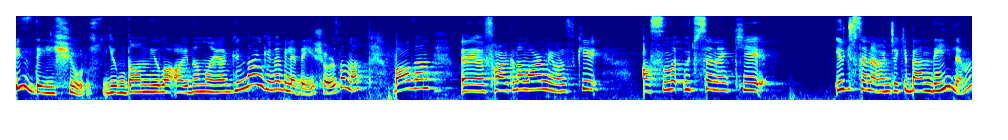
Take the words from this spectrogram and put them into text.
Biz değişiyoruz. Yıldan yıla, aydan aya, günden güne bile değişiyoruz ama bazen e, farkına varmıyoruz ki aslında 3 seneki 3 sene önceki ben değilim.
